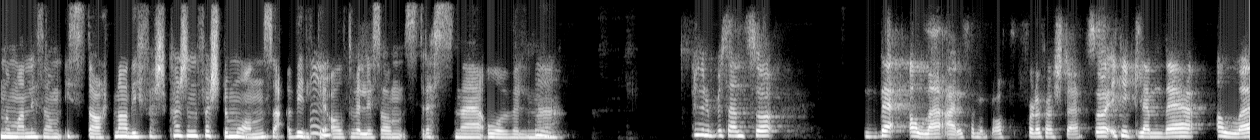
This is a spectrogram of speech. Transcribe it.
når man liksom i starten av de første, kanskje den første måneden, så virker Mm. alt veldig sånn stressende, overveldende. 100% så det, alle er i samme båt, for det første. Så ikke glem det. Alle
